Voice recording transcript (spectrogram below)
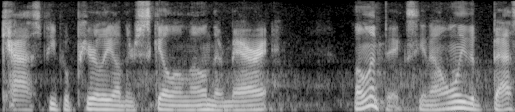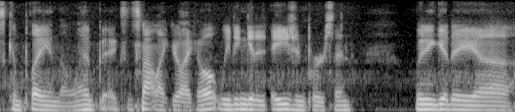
cast people purely on their skill alone, their merit. Olympics, you know, only the best can play in the Olympics. It's not like you're like, oh, we didn't get an Asian person, we didn't get a uh,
